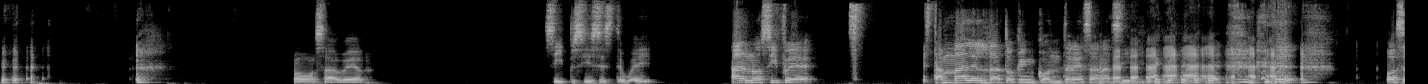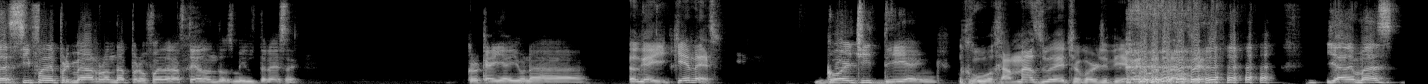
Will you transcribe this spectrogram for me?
Vamos a ver sí, pues sí es este güey. Ah, no, sí fue. Está mal el dato que encontré, Sana, así. o sea, sí fue de primera ronda, pero fue drafteado en 2013. Creo que ahí hay una. Ok, ¿quién es? Gorgie Dieng. Jamás hubiera hecho Gorgie Dieng. y además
